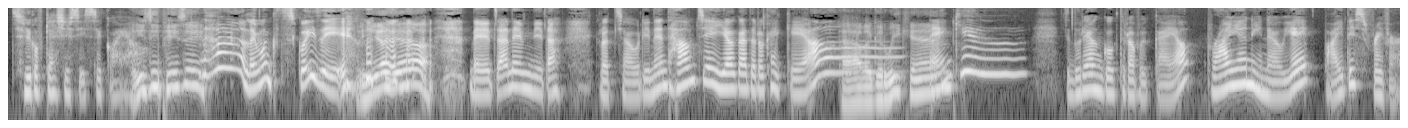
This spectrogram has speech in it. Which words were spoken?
즐겁게 하실 수 있을 거예요. Easy peasy. Lemon squeezy. Yeah, yeah. 네, 짜냅니다. 그렇죠. 우리는 다음 주에 이어가도록 할게요. Have a good weekend. Thank you. 노래 한 곡 들어볼까요? Brian Eno의 By This River.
